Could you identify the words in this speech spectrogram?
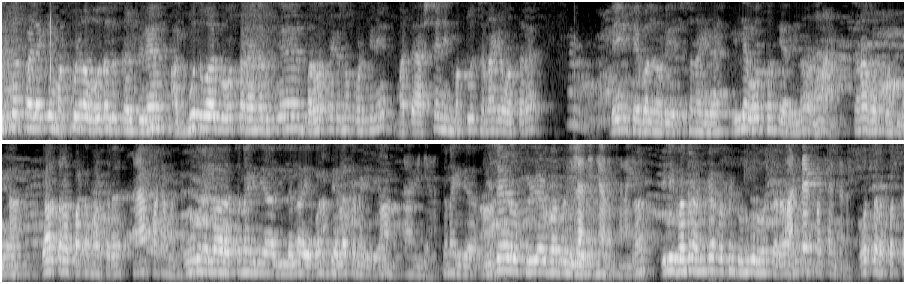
ಎಸ್ ಆರ್ ಪಾಳ್ಯಕ್ಕೆ ಮಕ್ಕಳನ್ನ ಓದೋದು ಕಲಿಸಿದ್ರೆ ಅದ್ಭುತವಾಗಿ ಓದ್ತಾರೆ ಅನ್ನೋದಕ್ಕೆ ಭರವಸೆಯನ್ನು ಕೊಡ್ತೀನಿ. ಮತ್ತೆ ಅಷ್ಟೇ ನಿನ್ನ ಮಕ್ಕಳು ಚೆನ್ನಾಗೇ ಓದ್ತಾರೆ. ಡೈನಿಂಗ್ ಟೇಬಲ್ ನೋಡಿ ಎಷ್ಟು ಚೆನ್ನಾಗಿದೆ. ಇಲ್ಲೇ ಓದ್ಕೊಂತೀಯ ನೀನು? ಚೆನ್ನಾಗಿ ಓದ್ಕೊಂತೀಯಾ? ಯಾವ ಥರ ಪಾಠ ಮಾಡ್ತಾರೆ? ಪಾಠ ಮಾಡ್ತಾರೆ? ಹುಡುಗರೆಲ್ಲ ಚೆನ್ನಾಗಿದೆಯಾ? ಇಲ್ಲೆಲ್ಲ ವ್ಯವಸ್ಥೆ ಎಲ್ಲ ಚೆನ್ನಾಗಿದೆಯಾ? ಚೆನ್ನಾಗಿದೆಯಾ? ಚೆನ್ನಾಗಿದೆಯಾ? ನಿಜ ಹೇಳು ಸುಳ್ಳು ಹೇಳ್ಬಾರ್ದು ಇಲ್ಲ. ನಿಜ ಇಲ್ಲಿ ಬಂದ್ರೆ ಹಂಡ್ರೆಡ್ ಪರ್ಸೆಂಟ್ ಹುಡುಗರು ಓದ್ತಾರ? ಹಂಡ್ರೆಡ್ ಪರ್ಸೆಂಟ್ ಅಣ್ಣ. ಓದ್ತಾರ ಪಕ್ಕ?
